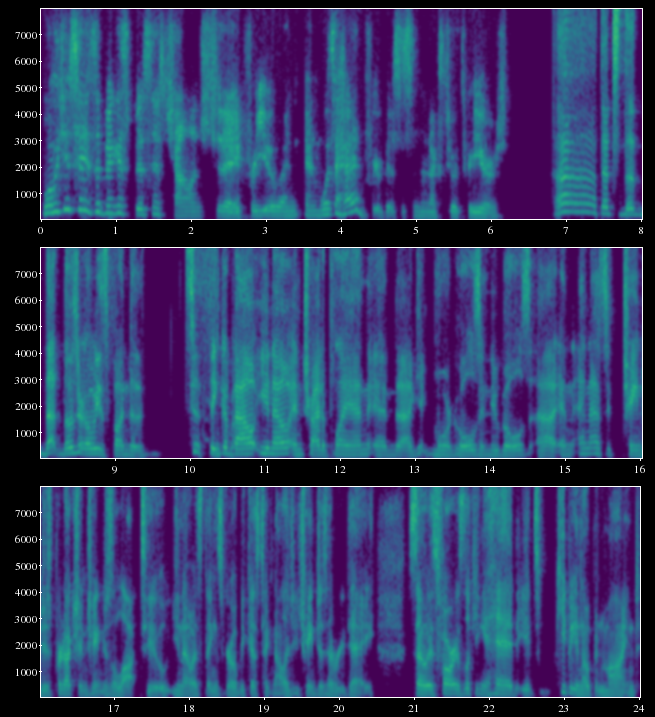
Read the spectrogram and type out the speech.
What would you say is the biggest business challenge today for you and, and what's ahead for your business in the next two or three years? Ah, that's the that those are always fun to to think about, you know, and try to plan and uh, get more goals and new goals. Uh, and and as it changes, production changes a lot too, you know, as things grow because technology changes every day. So as far as looking ahead, it's keeping an open mind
